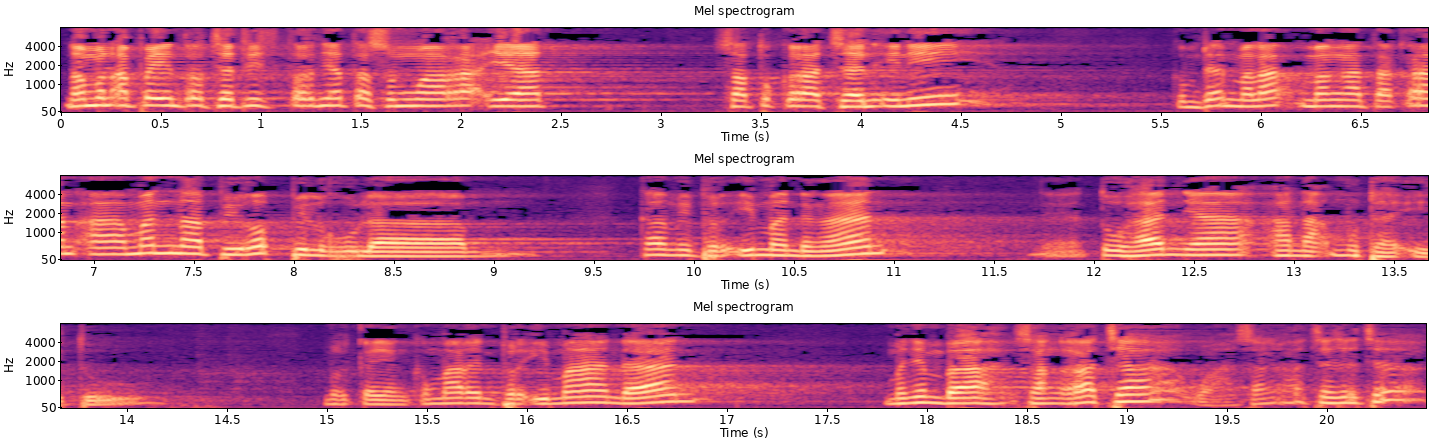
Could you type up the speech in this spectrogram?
Namun apa yang terjadi ternyata semua rakyat satu kerajaan ini Kemudian malah mengatakan aman Nabi Rabbil Ghulam. Kami beriman dengan ya, Tuhannya anak muda itu. Mereka yang kemarin beriman dan menyembah sang raja, wah sang raja saja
